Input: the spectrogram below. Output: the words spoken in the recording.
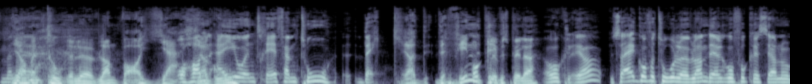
Men, Ja, eh, men Tore Løvland var jævla og han god. er jo en 3-5-2-back. Ja, definitivt. Og klubbspiller. Og, ja, så jeg går for Tore Løvland, dere går for Cristiano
